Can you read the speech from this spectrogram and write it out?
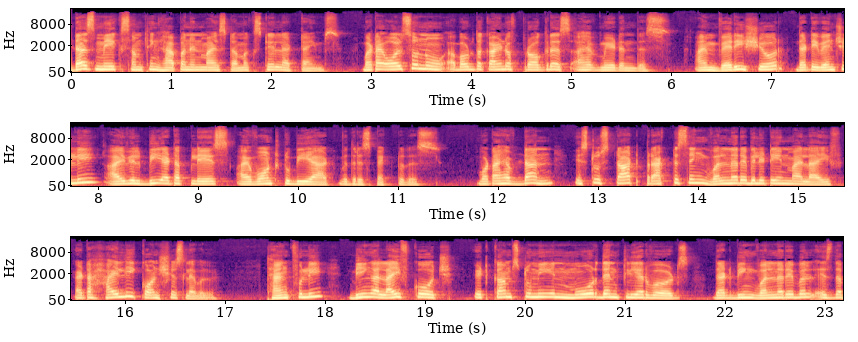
does make something happen in my stomach still at times. But I also know about the kind of progress I have made in this. I am very sure that eventually I will be at a place I want to be at with respect to this. What I have done is to start practicing vulnerability in my life at a highly conscious level. Thankfully, being a life coach, it comes to me in more than clear words that being vulnerable is the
